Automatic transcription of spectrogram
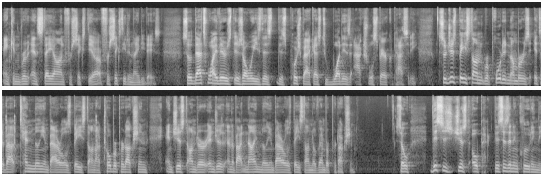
and can and stay on for 60 uh, for 60 to 90 days. So that's why there's there's always this this pushback as to what is actual spare capacity. So just based on reported numbers, it's about 10 million barrels based on October production and just under and just and about 9 million barrels based on November production. So this is just OPEC. This isn't including the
